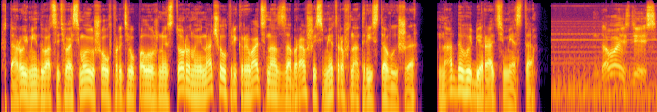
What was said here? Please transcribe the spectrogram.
Второй Ми-28 ушел в противоположную сторону и начал прикрывать нас, забравшись метров на 300 выше. Надо выбирать место. «Давай здесь»,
